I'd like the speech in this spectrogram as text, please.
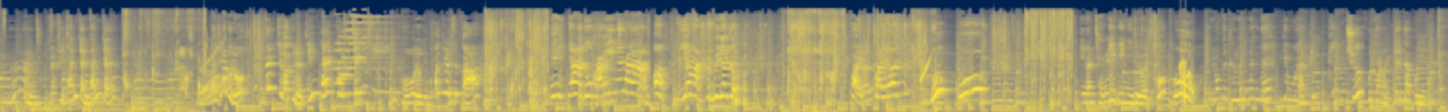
음, 역시 단짠, 단짠. 마지막으로, 피카츄가 그려진 달콤 젤리. 어, 여기 뭐가 들어있을까? 이, 야, 너 강의 있는 사람! 어, 이영아, 좀 빌려줘. 과연, 과연? 오, 오! 이런 젤리빈이 들어있고, 오! 이런 게 들어있는데, 이게 뭐야? 피, 피추? 포장을 뜯어본다.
